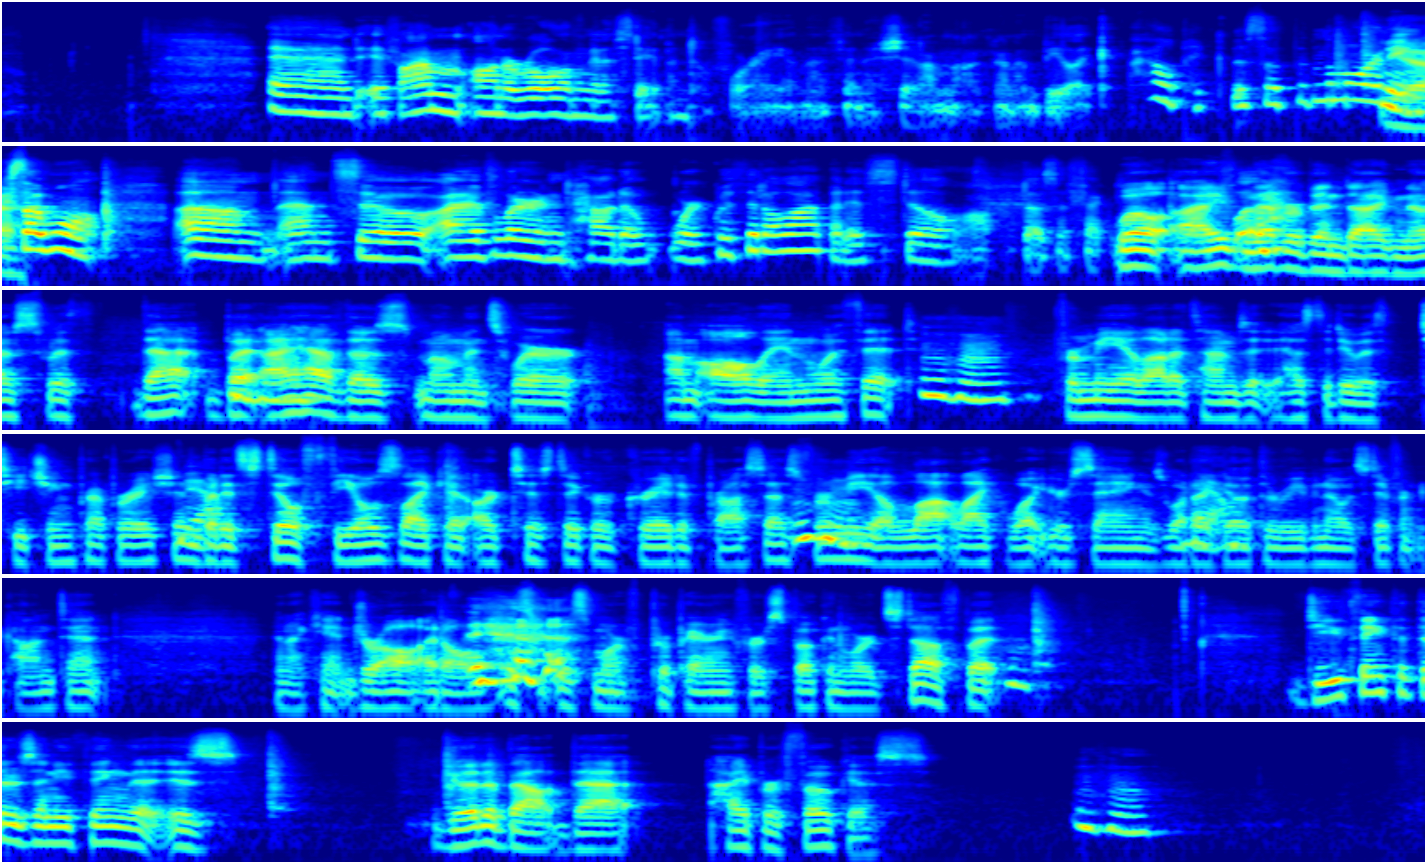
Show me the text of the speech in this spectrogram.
and if I'm on a roll, I'm gonna stay up until 4 a.m. and finish it. I'm not gonna be like, I'll pick this up in the morning, Yeah. because I won't. Um, and so I've learned how to work with it a lot, but it still does affect Well, I've never been diagnosed with that, but Mm-hmm. I have those moments where I'm all in with it. Mm-hmm. For me, a lot of times it has to do with teaching preparation, but it still feels like an artistic or creative process for me. A lot like what you're saying is what I Mm-hmm. Go through, even though it's different content, and I can't draw at all. it's, it's more preparing for spoken word stuff. But do you think that there's anything that is good about that hyper focus?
